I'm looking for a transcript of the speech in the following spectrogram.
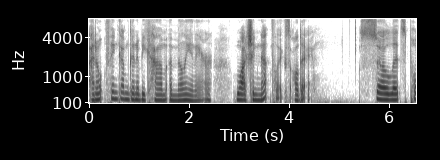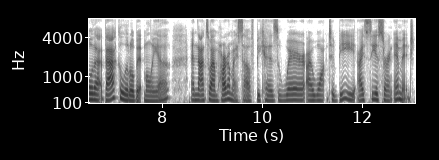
I don't think I'm going to become a millionaire watching Netflix all day. So let's pull that back a little bit, Malia. And that's why I'm hard on myself because where I want to be, I see a certain image.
